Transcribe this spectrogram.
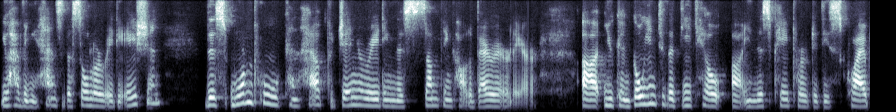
you have enhanced the solar radiation. This warm pool can help generating this something called a barrier layer. Uh, you can go into the detail uh, in this paper to describe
